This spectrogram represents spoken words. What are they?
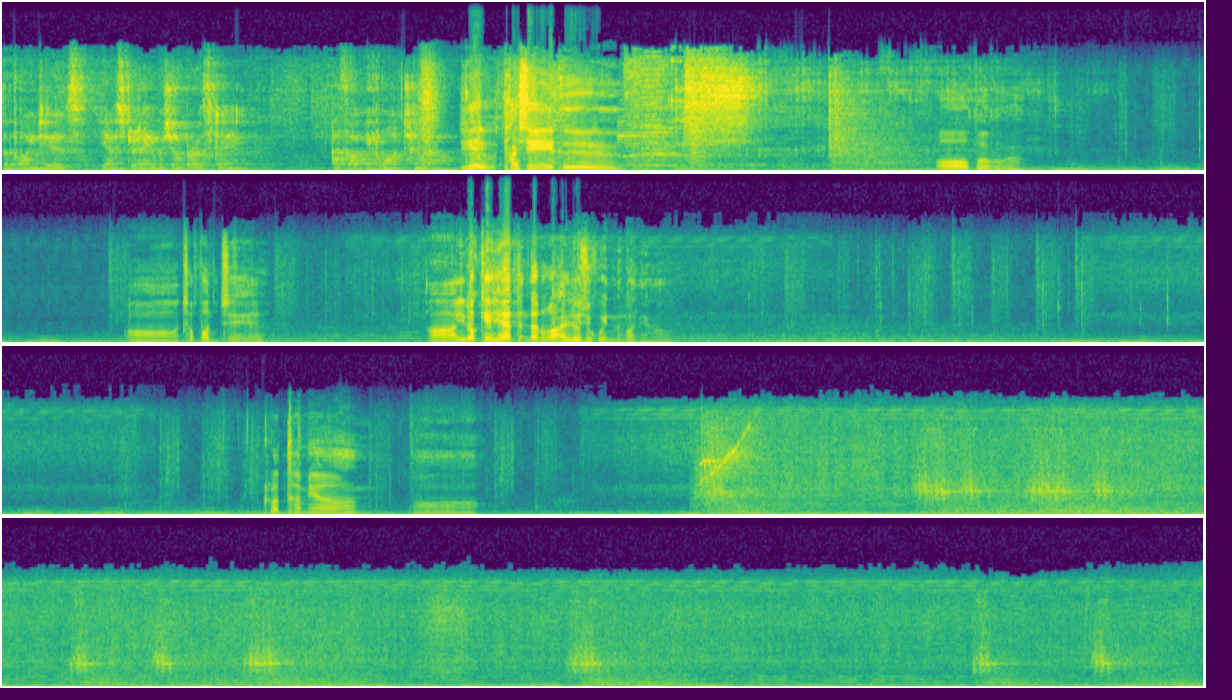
The point is, yesterday was your birthday. I thought you'd want to know. 이게 다시 그... 어 뭐야 뭐야 뭐야 어... 첫 번째 아 이렇게 해야 된다는 걸 알려주고 있는 거네요 그렇다면 어...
